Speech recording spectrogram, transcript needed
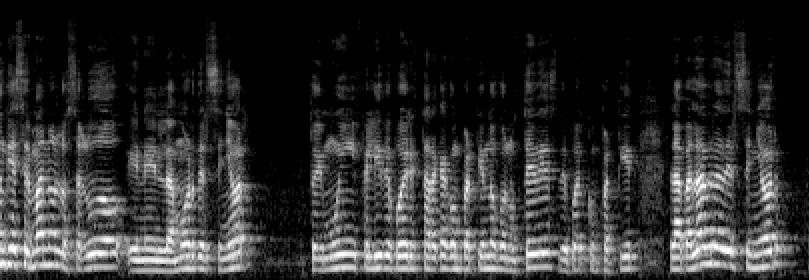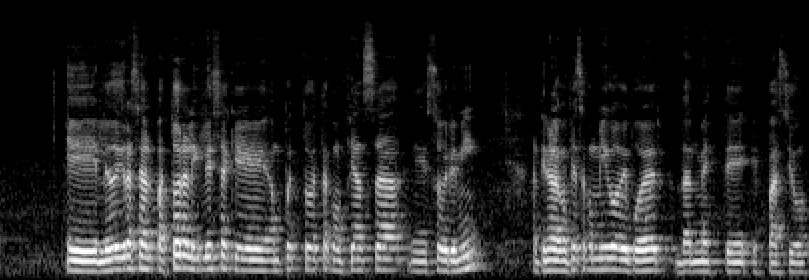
buenos días hermanos, los saludo en el amor del Señor. Estoy muy feliz de poder estar acá compartiendo con ustedes, de poder compartir la palabra del Señor. Eh, le doy gracias al pastor, a la iglesia que han puesto esta confianza eh, sobre mí, han tenido la confianza conmigo de poder darme este espacio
